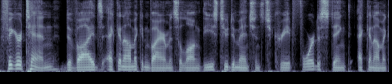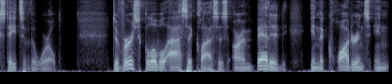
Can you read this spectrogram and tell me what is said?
Figure 10 divides economic environments along these two dimensions to create four distinct economic states of the world. Diverse global asset classes are embedded in the quadrants in,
